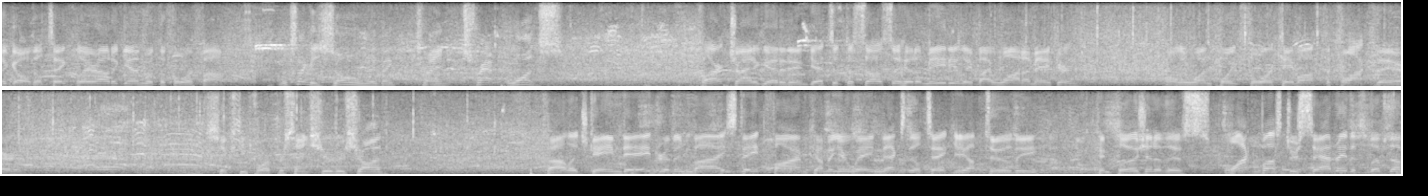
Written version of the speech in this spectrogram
to go. They'll take Blair out again with the four foul. Looks like a zone. They may try and trap once. Clark trying to get it in. Gets it to Sosa. Hit immediately by Wanamaker. Only 1.4 came off the clock there. 64% shooter, Sean. College game day driven by State Farm coming your way next. They'll take you up to the conclusion of this blockbuster Saturday that's lived up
